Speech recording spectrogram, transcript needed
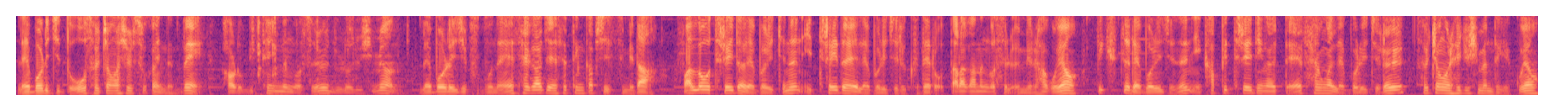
레버리지도 설정하실 수가 있는데 바로 밑에 있는 것을 눌러주시면 레버리지 부분에 세 가지의 세팅 값이 있습니다. 팔로우 트레이더 레버리지는 이 트레이더의 레버리지를 그대로 따라가는 것을 의미를 하고요. 픽스드 레버리지는 이 카피 트레이딩 할 때 사용할 레버리지를 설정을 해주시면 되겠고요.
